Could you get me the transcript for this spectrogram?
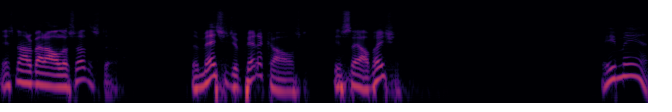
It's not about all this other stuff. The message of Pentecost is salvation. Amen.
